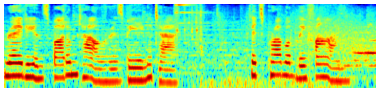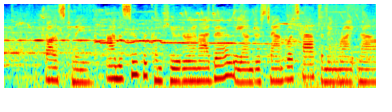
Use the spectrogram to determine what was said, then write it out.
Radiant's bottom tower is being attacked. It's probably fine. Trust me, I'm a supercomputer and I barely understand what's happening right now.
